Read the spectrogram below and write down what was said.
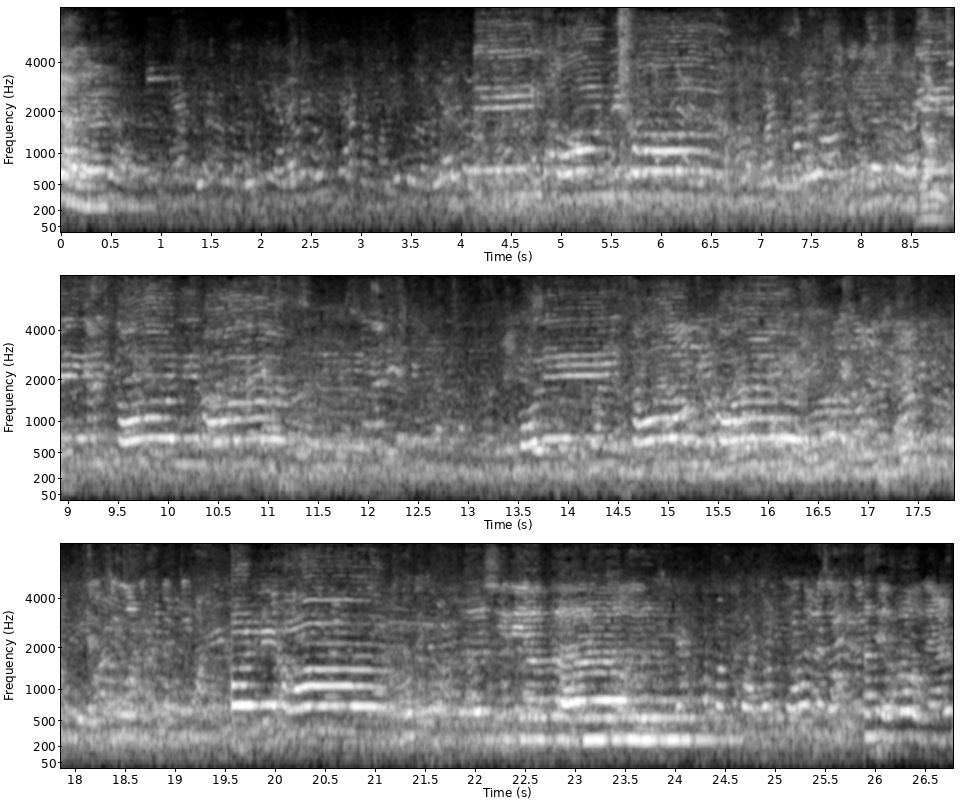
ਹੈ ਇੱਕ ਉਹ ਵੀ ਆ ਜਾਣ ਸ਼੍ਰੀ ਅਕਾਲ ਸਿਰ ਭੋ ਲੈਣ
